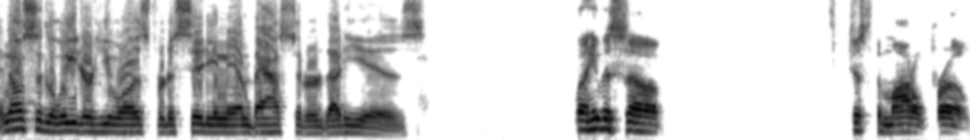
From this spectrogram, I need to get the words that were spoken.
and also the leader he was for the city and the ambassador that he is. Well, he was uh, just the model pro.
